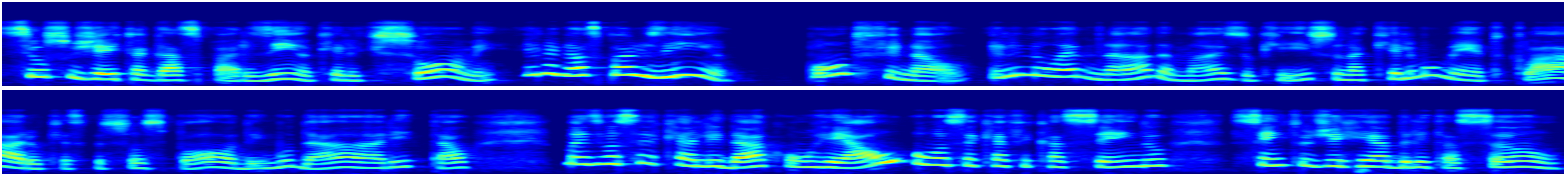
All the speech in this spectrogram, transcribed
Se o sujeito é Gasparzinho, aquele que some, ele é Gasparzinho. Ponto final. Ele não é nada mais do que isso naquele momento. Claro que as pessoas podem mudar e tal, mas você quer lidar com o real ou você quer ficar sendo centro de reabilitação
